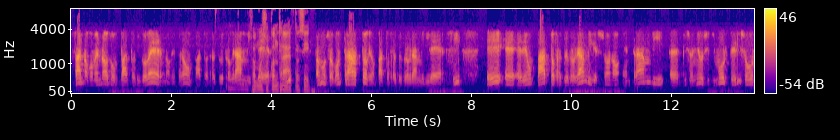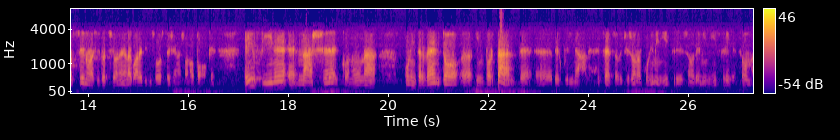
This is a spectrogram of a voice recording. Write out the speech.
Fanno come è noto un patto di governo, che però è un patto tra due programmi il famoso diversi. Contratto, sì. Il famoso contratto, che è un patto fra due programmi diversi, e, eh, ed è un patto fra due programmi che sono entrambi eh, bisognosi di molte risorse in una situazione nella quale di risorse ce ne sono poche. E infine eh, nasce con una, un intervento eh, importante eh, del Quirinale, nel senso che ci sono alcuni ministri che sono dei ministri che insomma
